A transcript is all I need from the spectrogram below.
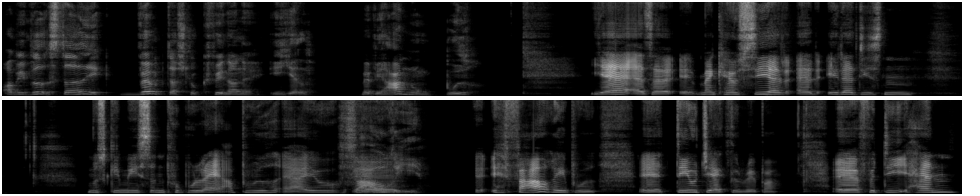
Og vi ved stadig ikke, hvem der slog kvinderne ihjel. Men vi har nogle bud. Ja, altså, øh, man kan jo sige, at, at et af de sådan, måske mest sådan populære bud er jo... Farverige. Øh, et farverige bud. Øh, det er jo Jack the Ripper. Øh, fordi han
